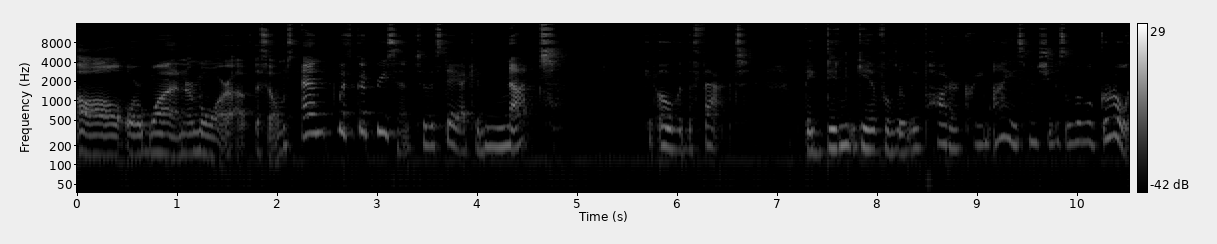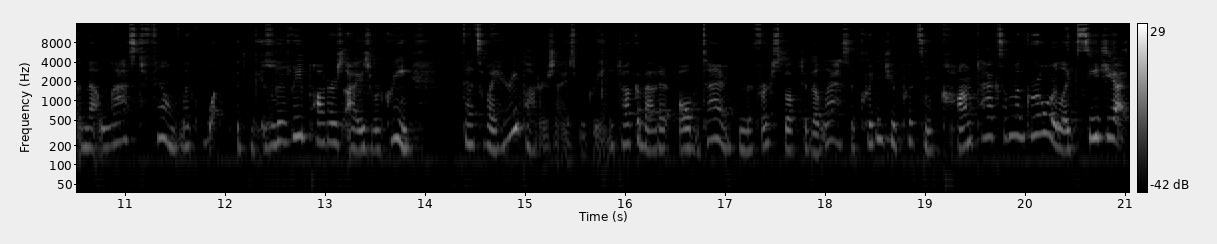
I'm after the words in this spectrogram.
all or one or more of the films, and with good reason. To this day, I cannot get over the fact they didn't give Lily Potter green eyes when she was a little girl in that last film. Like, what? Lily Potter's eyes were green. That's why Harry Potter's eyes were green. They talk about it all the time from the first book to the last. Like, couldn't you put some contacts on the girl or like CGI?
